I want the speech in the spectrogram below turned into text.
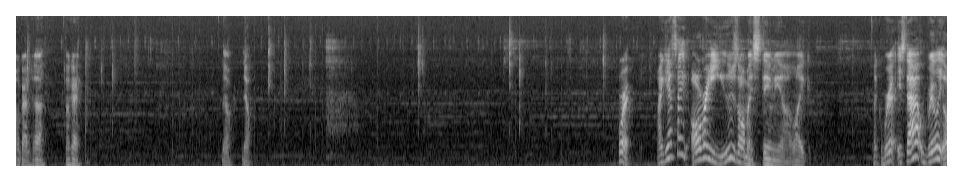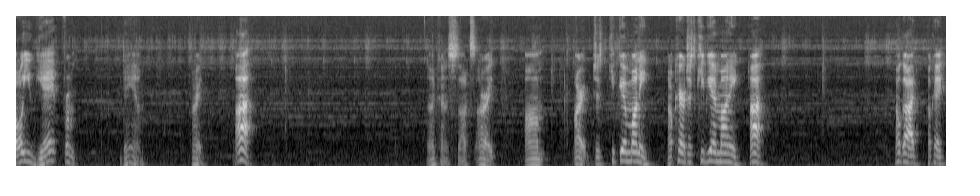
Oh god. Uh, okay. No, no. Alright. I guess I already used all my stamina. Like, like, is that really all you get from... Damn. Alright. Ah! That kind of sucks. Alright. Um, alright, just keep getting money. I don't care, just keep getting money. Ah! Oh god, okay.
